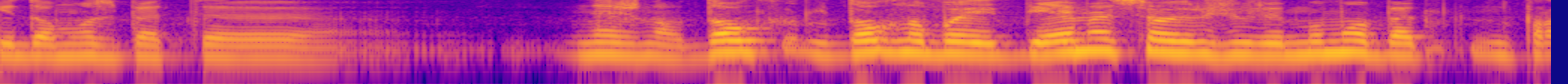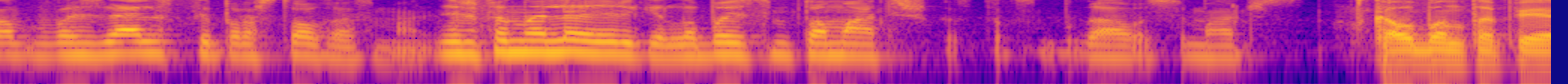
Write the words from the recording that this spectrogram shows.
įdomus, bet e, nežinau, daug, daug labai dėmesio ir žiūrimumo, bet nu, vaizdelis tai prastokas man. Ir finale irgi labai simptomatiškas toks gavosi mačas. Kalbant apie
